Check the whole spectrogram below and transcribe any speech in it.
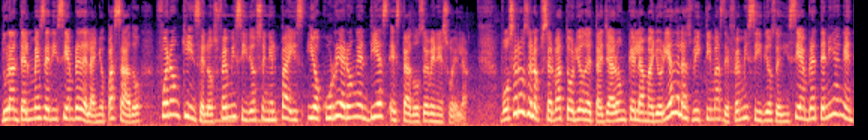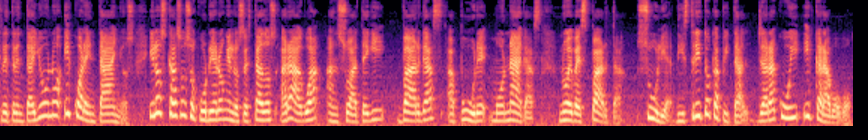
Durante el mes de diciembre del año pasado, fueron 15 los femicidios en el país y ocurrieron en 10 estados de Venezuela. Voceros del observatorio detallaron que la mayoría de las víctimas de femicidios de diciembre tenían entre 31 y 40 años, y los casos ocurrieron en los estados Aragua, Anzuategui, Vargas, Apure, Monagas, Nueva Esparta, Zulia, Distrito Capital, Yaracuy y Carabobo.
